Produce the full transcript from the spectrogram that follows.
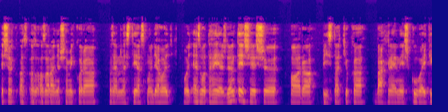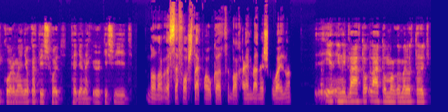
és az, az, az aranyos, amikor a, az Amnesty azt mondja, hogy, hogy ez volt a helyes döntés, és arra bíztatjuk a Bahrein és kuwaiti kormányokat is, hogy tegyenek ők is így. Gondolom összefosták magukat Bahreinben és Kuwaitban. Én, én így látom, látom magam előtt, hogy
